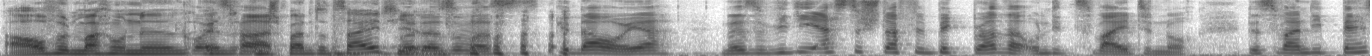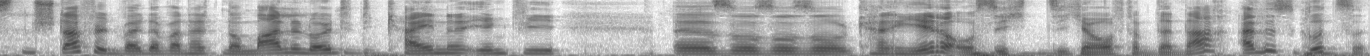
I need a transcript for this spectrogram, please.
auf und machen eine, eine entspannte Zeit hier. Oder sowas. genau, ja. Also wie die erste Staffel Big Brother und die zweite noch. Das waren die besten Staffeln, weil da waren halt normale Leute, die keine irgendwie äh, so, so, so Karriereaussichten sich erhofft haben. Danach alles Grütze.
